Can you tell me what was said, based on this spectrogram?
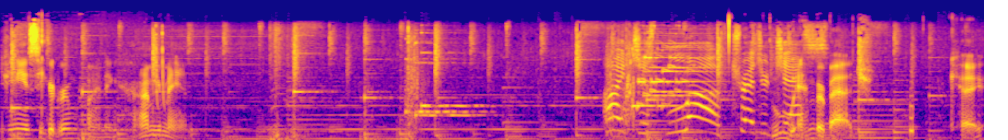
If you need a secret room finding, I'm your man. Treasure Ooh. Ember Badge. Okay.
